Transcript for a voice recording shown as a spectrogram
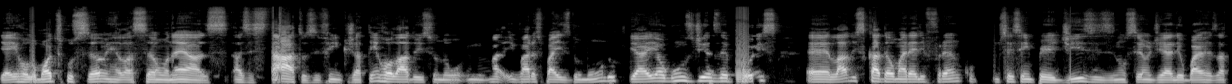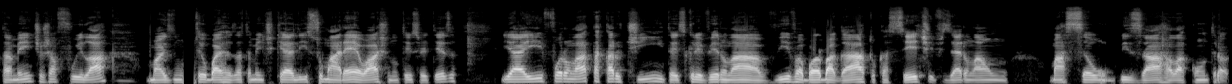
E aí rolou uma discussão em relação né, às, às estátuas, enfim, que já tem rolado isso no, em, em vários países do mundo. E aí, alguns dias depois, é, lá no Escadão Marelli Franco, não sei se é em Perdizes, não sei onde é ali o bairro exatamente, eu já fui lá, mas não sei o bairro exatamente que é ali, Sumaré, eu acho, não tenho certeza. E aí foram lá, tacaram tinta, escreveram lá Viva Borba Gato, cacete, fizeram lá um, uma ação bizarra lá contra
